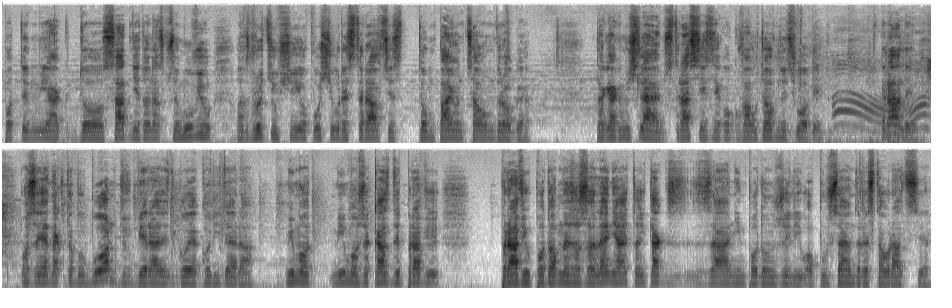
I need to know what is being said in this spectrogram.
po tym jak dosadnie do nas przemówił, odwrócił się i opuścił restaurację, stąpając całą drogę. Tak jak myślałem, strasznie z niego gwałtowny człowiek. Rany, może jednak to był błąd wybierać go jako lidera. Mimo, mimo że każdy prawi, prawił podobne zażalenia, to i tak za nim podążyli, opuszczając restaurację.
